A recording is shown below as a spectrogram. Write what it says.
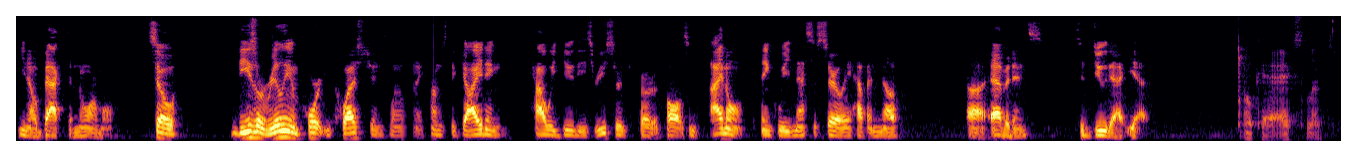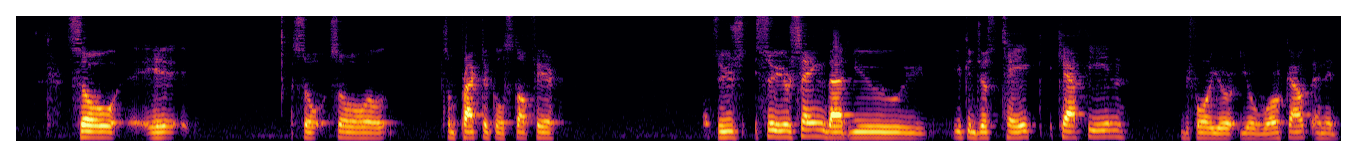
you know, back to normal? So these are really important questions when, when it comes to guiding how we do these research protocols. And I don't think we necessarily have enough uh, evidence to do that yet. Okay, excellent. So, it, so, so some practical stuff here. So you're, so you're saying that you you can just take caffeine before your your workout and it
